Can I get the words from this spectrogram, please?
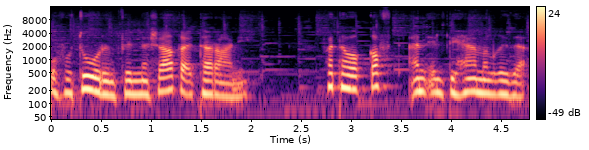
وفتور في النشاط اعتراني. فتوقفت عن التهام الغذاء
